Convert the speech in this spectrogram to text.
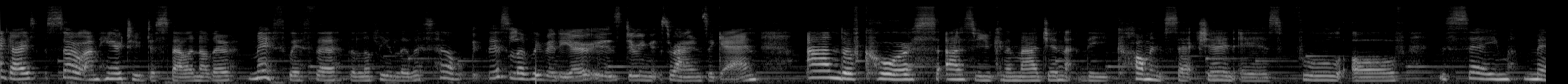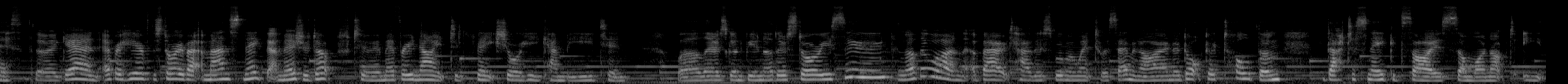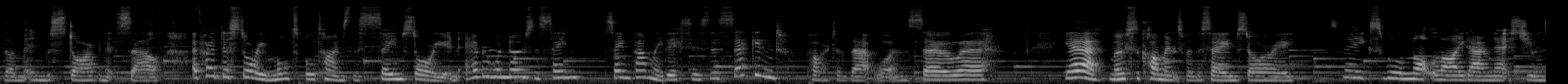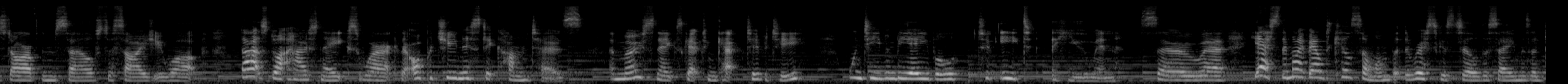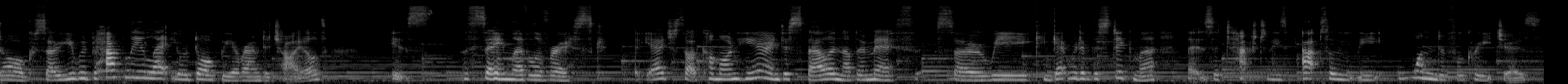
Hi guys, so I'm here to dispel another myth with uh, the lovely Lewis help. This lovely video is doing its rounds again and of course as you can imagine the comment section is full of the same myth. So again, ever hear of the story about a man snake that measured up to him every night to make sure he can be eaten? Well, there's going to be another story soon. Another one about how this woman went to a seminar and a doctor told them that a snake had sized someone up to eat them and was starving itself. I've heard this story multiple times, the same story, and everyone knows the same same family. This is the second part of that one. So, uh, yeah, most of the comments were the same story. Snakes will not lie down next to you and starve themselves to size you up. That's not how snakes work. They're opportunistic hunters. And most snakes kept in captivity wouldn't even be able to eat a human. So uh, yes, they might be able to kill someone, but the risk is still the same as a dog. So you would happily let your dog be around a child. It's the same level of risk yeah, just thought I'd come on here and dispel another myth so we can get rid of the stigma that is attached to these absolutely wonderful creatures.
